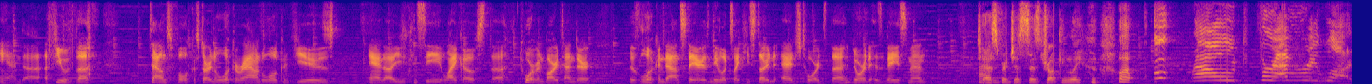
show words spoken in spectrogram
and uh, a few of the townsfolk are starting to look around a little confused. And uh, you can see Lycos, the dwarven bartender, is looking downstairs, and he looks like he's starting to edge towards the door to his basement. Jasper just says drunkenly, "What? Round for everyone.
